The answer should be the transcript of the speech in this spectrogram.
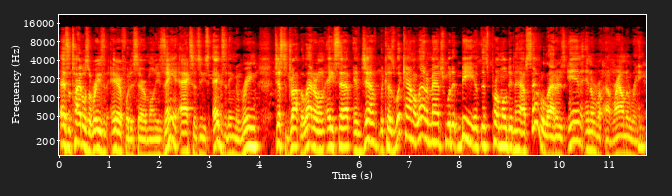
As the titles are raised in air for the ceremony, Zayn acts as he's exiting the ring just to drop the ladder on ASAP and Jeff, because what kind of ladder match would it be if this promo didn't have several ladders in and ar- around the ring?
